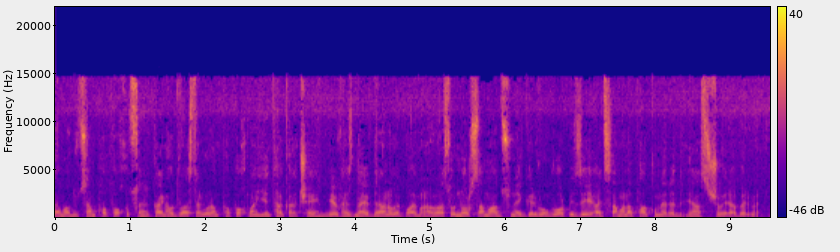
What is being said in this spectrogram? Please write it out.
համադրության փոփոխություններ, կային հոդվածներ, որոնք փոփոխման ենթակա չէին, եւ հենց նաեւ դրանով է պայմանավորված, որ նոր համադրություն է գրվում, որպեսզի այդ համանախապակումները դրանց չվերաբերվեն։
